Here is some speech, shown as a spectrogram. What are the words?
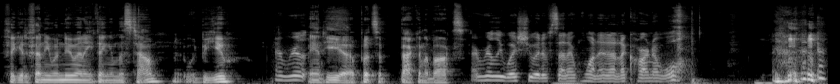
Figured if anyone knew anything in this town, it would be you. I really, And he uh, puts it back in the box. I really wish you would have said I wanted it at a carnival.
